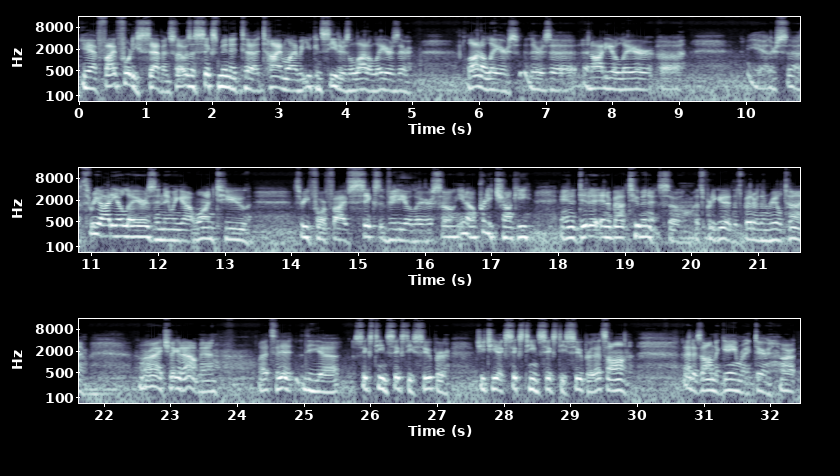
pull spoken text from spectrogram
Yeah, 547. So that was a six-minute uh, timeline, but you can see there's a lot of layers there. A lot of layers. There's a, an audio layer. Uh, yeah, there's uh, three audio layers, and then we got one, two, three, four, five, six video layers. So, you know, pretty chunky. And it did it in about two minutes. So that's pretty good. That's better than real time. All right, check it out, man. That's it. The uh, 1660 Super, GTX 1660 Super. That's on. That is on the game right there. All right.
